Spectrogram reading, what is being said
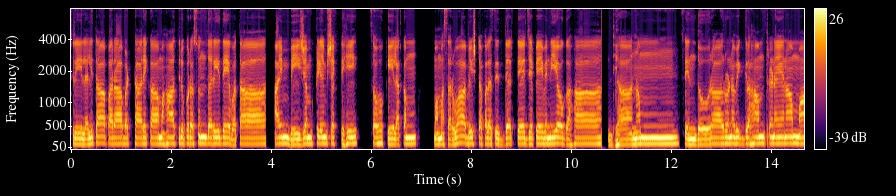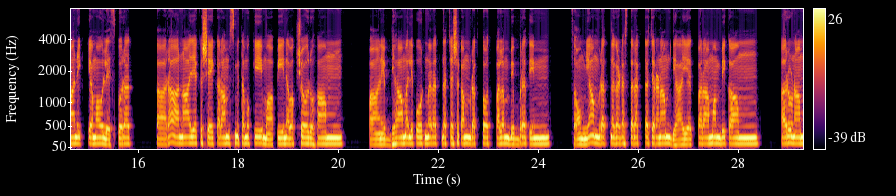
श्रीललितापराभट्टारिका महात्रिपुरसुन्दरी देवता ऐं बीजं क्लीं शक्तिः सौः कीलकं मम सर्वाभीष्टफलसिद्ध्यर्थे जपे विनियोगः ध्यानं सिन्दूरारुणविग्रहां त्रिणयनां माणिक्यमौलिस्फुरत् तारानायकशेखरां स्मितमुखी मापीनवक्षोरुहां पाणिभ्यामलिपूर्णरत्नचषकं रक्तोत्पलं बिभ्रतिं सौम्यां रत्नघटस्थरक्तचरणां ध्यायेत्परामम्बिकाम् अरुणां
